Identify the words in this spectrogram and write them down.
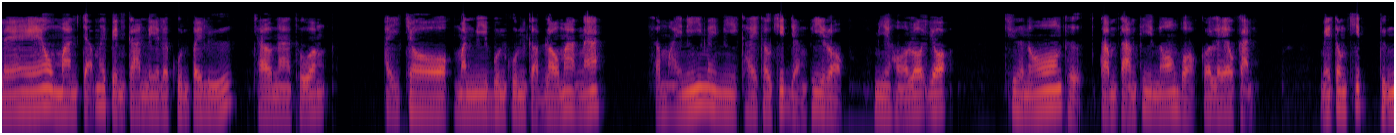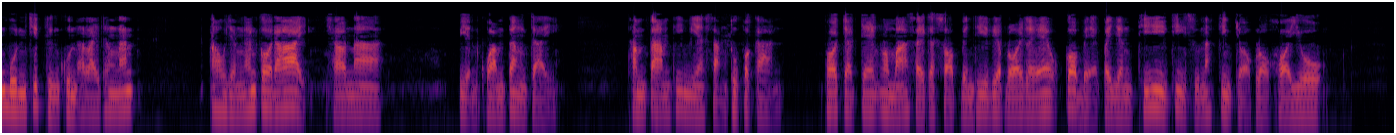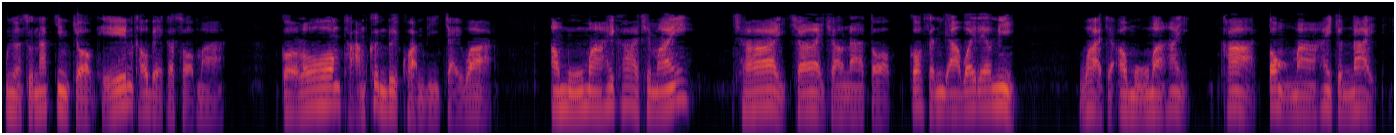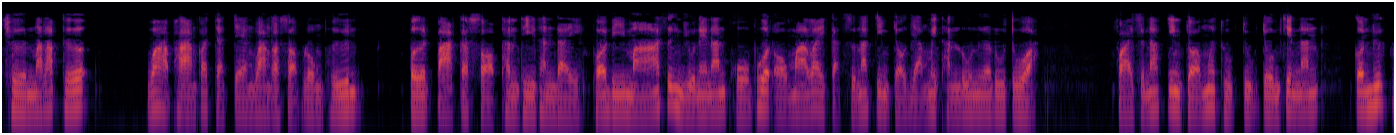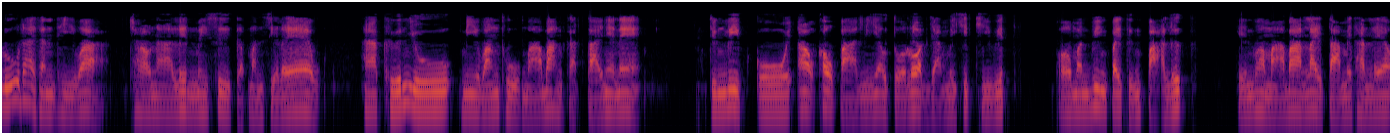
แล้วมันจะไม่เป็นการเนรคุณไปหรือ ชาวนาท้วง ไอจอกมันมีบุญคุณกับเรามากนะ สมัยนี้ไม่มีใครเขาคิดอย่างพี่หรอก เมียหัวเราะเยาะ เชื่อน้องเถอะทำตามที่น้องบอกก็แล้วกัน ไม่ต้องคิดถึงบุญคิดถึงคุณอะไรทั้งนั้น เอาอย่างนั้นก็ได้ ชาวนาเปลี่ยนความตั้งใจทำตามที่เมียสั่งทุกประการ พอจัดแจงเอาหมาใส่กระสอบเป็นที่เรียบร้อยแล้ว ก็แบกไปยังที่ที่สุนัขจิ้งจอกรอคอยอยู่เมื่อสุนัขจิ้งจอกเห็นเขาแบกกระสอบมา ก็ร้องถามขึ้นด้วยความดีใจว่า เอาหมูมาให้ข้าใช่ไหม ใช่ใช่ชาวนาตอบ ก็สัญญาไว้แล้วนี่ ว่าจะเอาหมูมาให้ ข้าต้องมาให้จนได้ เชิญมารับเถอะ ว่าพางก็จัดแจงวางกระสอบลงพื้น เปิดปากกระสอบทันทีทันใด พอดีหมาซึ่งอยู่ในนั้นโผล่พรวดออกมาไล่กัดสุนัขจิ้งจอกอย่างไม่ทันรู้เนื้อรู้ตัว ฝ่ายสุนัขจิ้งจอกเมื่อถูกจุกโจมเช่นนั้นก็นึกรู้ได้ทันทีว่า ชาวนาเล่นไม่ซื่อกับมันเสียแล้ว หากขืนอยู่มีหวังถูกหมาบ้านกัดตายแน่ๆ จึงรีบโกยเอ้าเข้าป่าหนีเอาตัวรอดอย่างไม่คิดชีวิต พอมันวิ่งไปถึงป่าลึก เห็นว่าหมาบ้านไล่ตามไม่ทันแล้ว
